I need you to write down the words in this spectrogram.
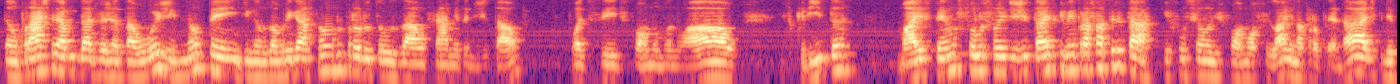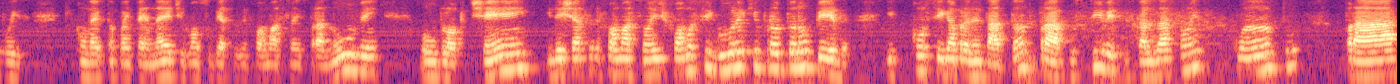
Então, para rastreabilidade vegetal hoje, não tem, digamos, a obrigação do produtor usar uma ferramenta digital, pode ser de forma manual, escrita, mas temos soluções digitais que vêm para facilitar, que funcionam de forma offline na propriedade, que depois conectam com a internet e vão subir essas informações para a nuvem ou blockchain e deixar essas informações de forma segura que o produtor não perda e consiga apresentar tanto para possíveis fiscalizações quanto para a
